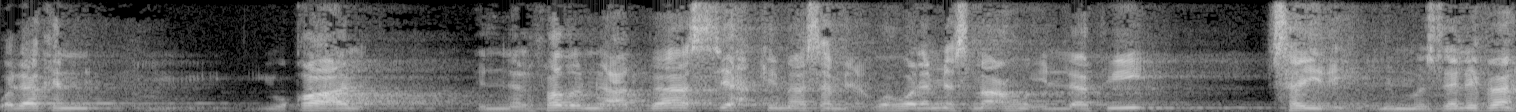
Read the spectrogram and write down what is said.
ولكن يقال إن الفضل بن عباس يحكي ما سمع وهو لم يسمعه إلا في سيره من مزدلفة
